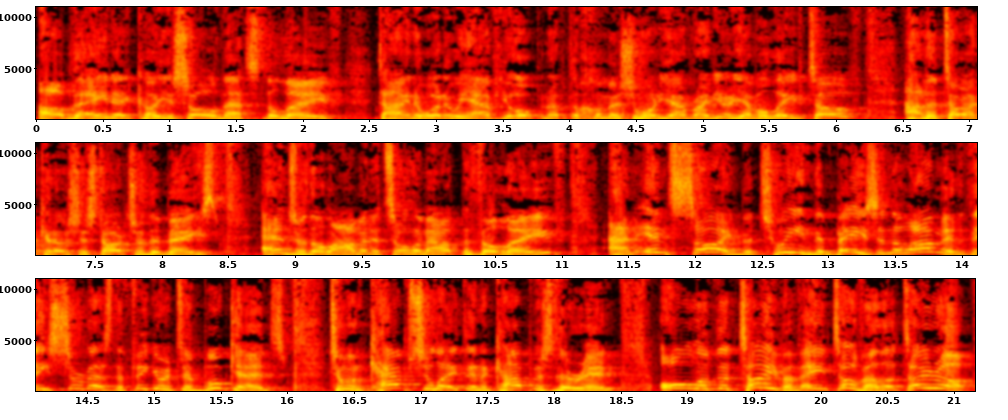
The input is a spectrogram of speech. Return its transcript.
of the Einek Yisol, that's the lave. Tahaina, what do we have? You open up the Chumash, and what do you have right here? You have a lave tov. And the Torah Kedosha starts with the base, ends with the lamed. It's all about the lave. And inside, between the base and the lamed, they serve as the figurative bookends to encapsulate and encompass therein all of the type of Ein Tov Torah.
